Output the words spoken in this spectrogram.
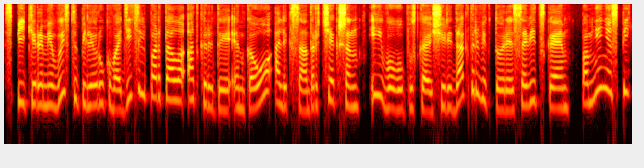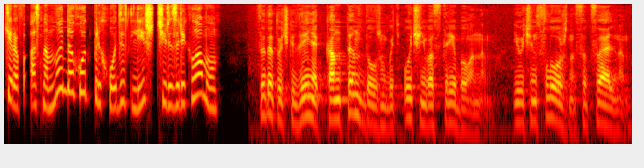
Спикерами выступили руководитель портала «Открытые НКО» Александр Чекшин и его выпускающий редактор Виктория Савицкая. По мнению спикеров, основной доход приходит лишь через рекламу. С этой точки зрения контент должен быть очень востребованным и очень сложно социальным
